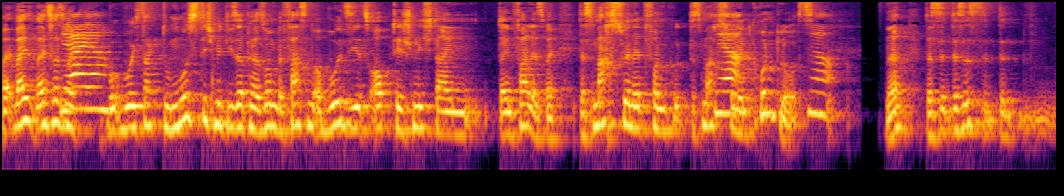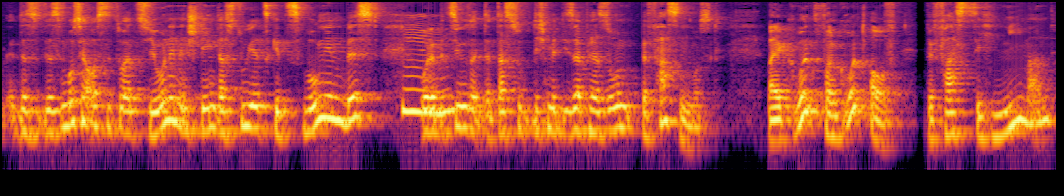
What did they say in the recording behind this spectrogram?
weißt du, was ich ja, meine? Ja. Wo, wo, ich sage, du musst dich mit dieser Person befassen, obwohl sie jetzt optisch nicht dein, dein Fall ist. Weil das machst du ja nicht von, das machst ja. du nicht grundlos. Ja. Ne? Das, das, ist, das, das muss ja aus Situationen entstehen, dass du jetzt gezwungen bist mhm. oder beziehungsweise, dass du dich mit dieser Person befassen musst. Weil Grund, von Grund auf befasst sich niemand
